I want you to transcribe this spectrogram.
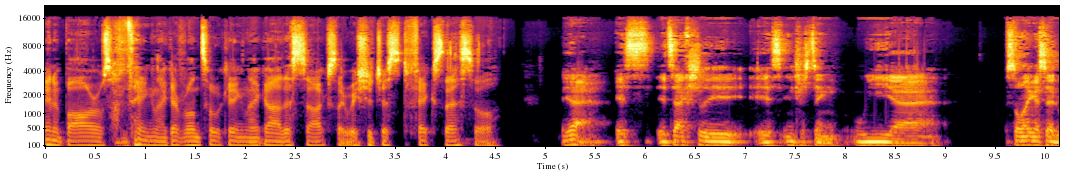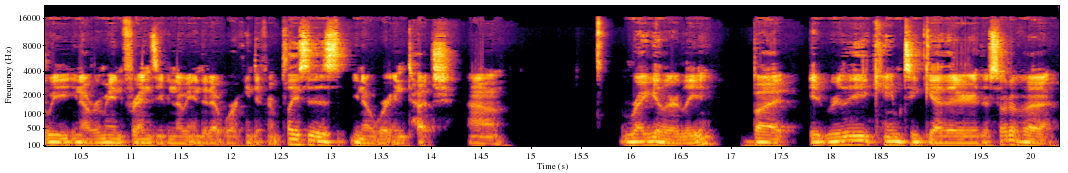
in a bar or something, like everyone talking like, ah, oh, this sucks, like we should just fix this or Yeah, it's it's actually it's interesting. We uh so like I said, we, you know, remain friends even though we ended up working different places. You know, we're in touch um regularly, but it really came together. There's sort of a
